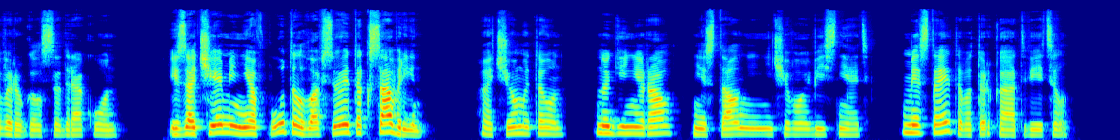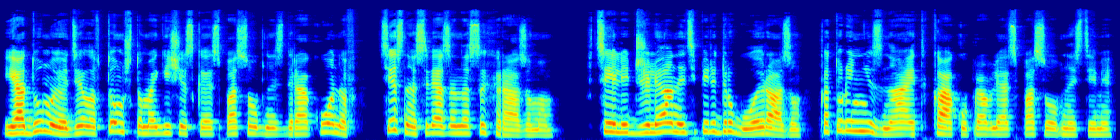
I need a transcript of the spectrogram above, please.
Выругался дракон. И зачем меня впутал во все это Ксаврин? О чем это он? Но генерал не стал мне ничего объяснять. Вместо этого только ответил. Я думаю, дело в том, что магическая способность драконов тесно связана с их разумом. В теле Джиллианы теперь другой разум, который не знает, как управлять способностями.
